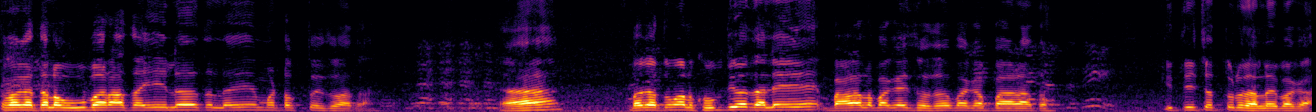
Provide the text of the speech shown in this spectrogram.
बघा त्याला उभा राहता येईल तर लय मटकतोय तो आता. हा? बघा तुम्हाला खूप दिवस झाले बाळाला बघायचं होतं बघा बाळ आता. किती चतुर झालंय बघा.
